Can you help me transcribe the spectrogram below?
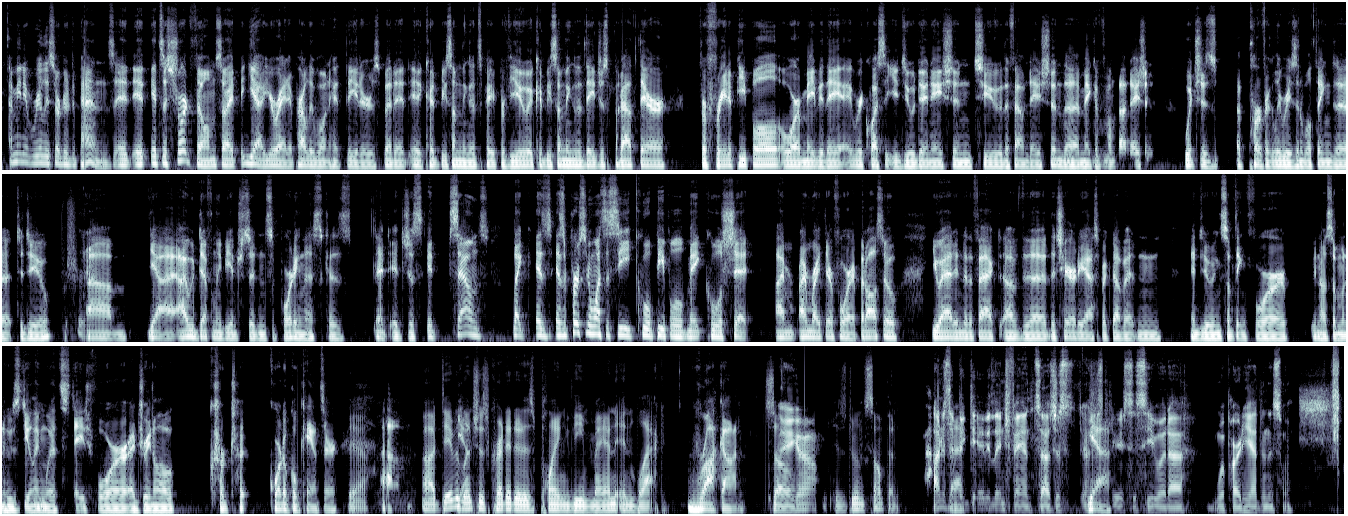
I mean, it really sort of depends. It, it it's a short film, so I, yeah, you're right. It probably won't hit theaters, but it, it could be something that's pay per view. It could be something that they just put out there for free to people, or maybe they request that you do a donation to the foundation, the Make a Film Foundation, which is a perfectly reasonable thing to to do. For sure. Um, yeah, I, I would definitely be interested in supporting this because it, it just it sounds like as as a person who wants to see cool people make cool shit, I'm I'm right there for it. But also, you add into the fact of the the charity aspect of it, and and doing something for you know someone who's dealing with stage four adrenal cort- cortical cancer. Yeah. Um, Uh, David Yeah. Lynch is credited as playing the Man in Black, rock on. so There you go. he's doing something. I'm just a big David Lynch fan, so I was just, I was Yeah. just curious to see what uh what part he had in this one.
